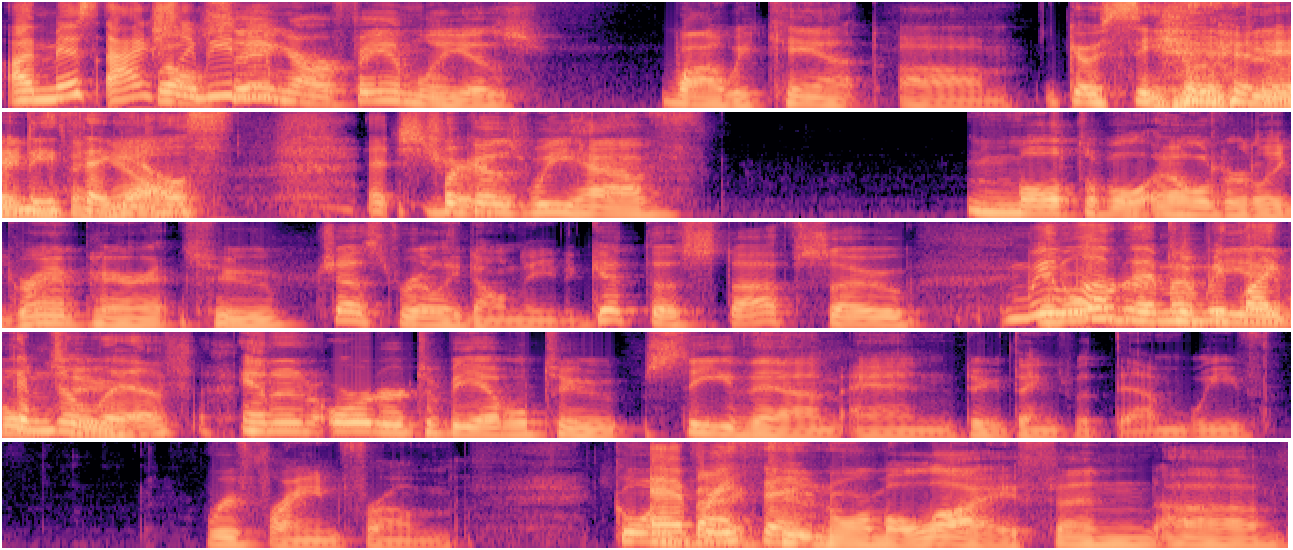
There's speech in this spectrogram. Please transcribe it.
I miss actually Well, being seeing our family is why we can't um go see do anything, anything else. It's true. because we have multiple elderly grandparents who just really don't need to get this stuff. So We love them and we'd like them to live. And in order to be able to see them and do things with them, we've refrained from going back to normal life, and um,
